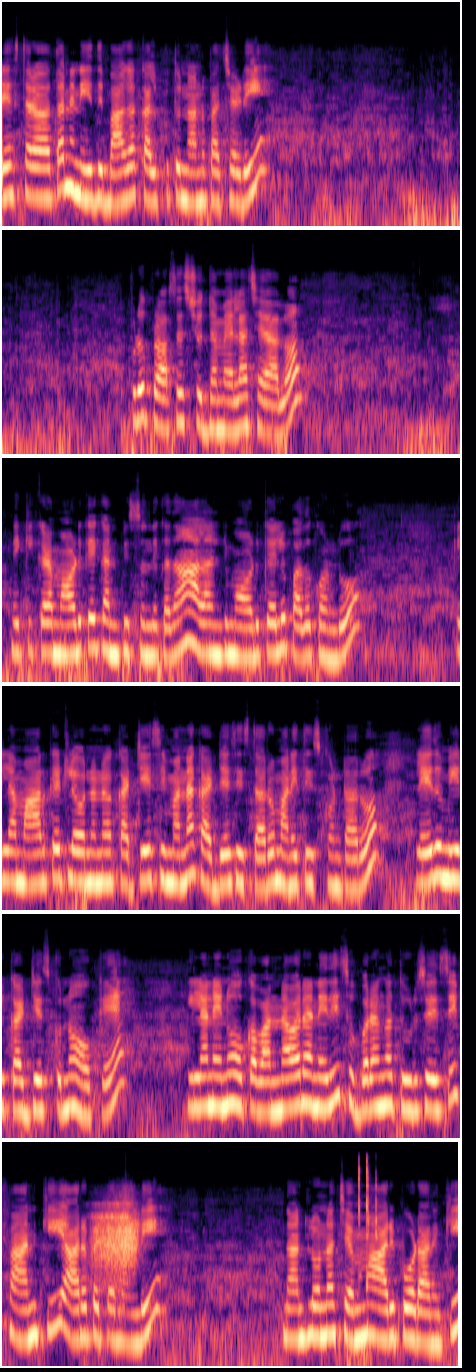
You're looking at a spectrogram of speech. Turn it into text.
డేస్ తర్వాత నేను ఇది బాగా కలుపుతున్నాను పచ్చడి. ఇప్పుడు ప్రాసెస్ చూద్దాం ఎలా చేయాలో. మీకు ఇక్కడ మామిడికాయ కనిపిస్తుంది కదా అలాంటి మామిడికాయలు పదకొండు. ఇలా మార్కెట్లో ఏమన్నా కట్ చేసి ఇమ్మన్నా కట్ చేసి ఇస్తారు మనీ తీసుకుంటారు. లేదు మీరు కట్ చేసుకున్నా ఓకే. ఇలా నేను ఒక వన్ అవర్ అనేది శుభ్రంగా తుడిచేసి ఫ్యాన్కి ఆరబెట్టానండి. దాంట్లో ఉన్న చెమ్మ ఆరిపోవడానికి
